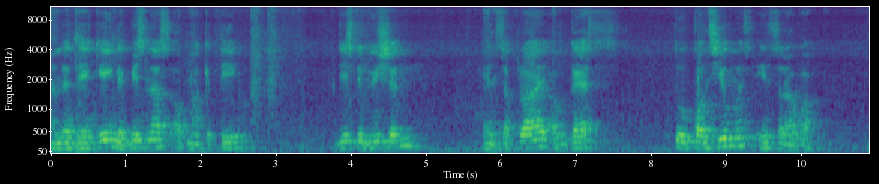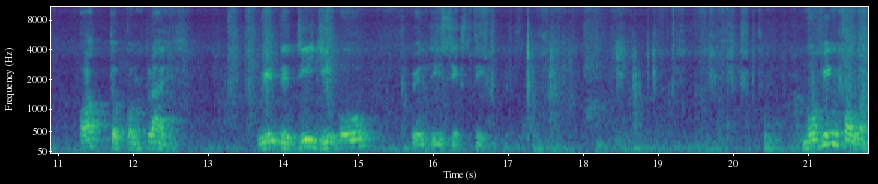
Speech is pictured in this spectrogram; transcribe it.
undertaking the business of marketing, distribution, and supply of gas to consumers in Sarawak ought to comply with the DGO 2016. Moving forward,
